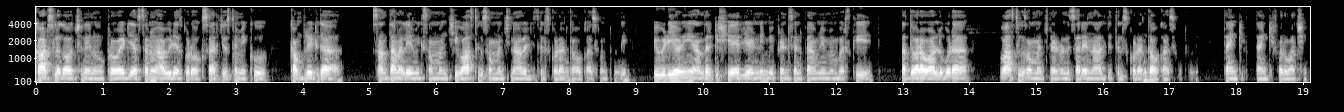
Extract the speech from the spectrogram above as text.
కార్డ్స్లో కావచ్చు నేను ప్రొవైడ్ చేస్తాను. ఆ వీడియోస్ కూడా ఒకసారి చూస్తే మీకు కంప్లీట్గా సంతానలేమికి సంబంధించి వాస్తుకు సంబంధించి నాలెడ్జ్ తెలుసుకోవడానికి అవకాశం ఉంటుంది. ఈ వీడియోని అందరికీ షేర్ చేయండి. మీ ఫ్రెండ్స్ అండ్ ఫ్యామిలీ మెంబర్స్కి తద్వారా వాళ్ళు కూడా వాస్తుకు సంబంధించినటువంటి సరైన నాలెడ్జ్ తెలుసుకోవడానికి అవకాశం ఉంటుంది. Thank you thank you for watching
